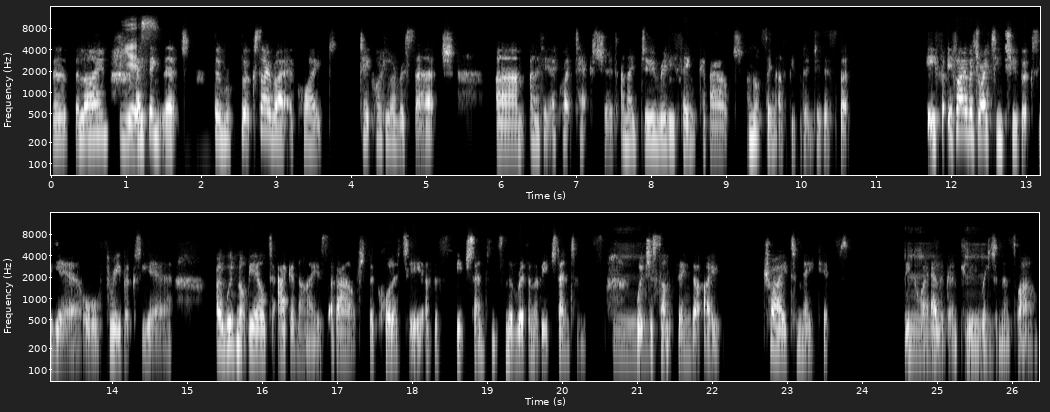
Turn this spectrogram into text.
the, the line? yes. I think that the books I write are quite take quite a lot of research. Um, and I think they're quite textured. And I do really think about, I'm not saying that other people don't do this, but if if I was writing two books a year or three books a year, I would not be able to agonize about the quality of the, each sentence and the rhythm of each sentence Mm. which is something that I try to make it be quite Mm, elegantly mm. written as well.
